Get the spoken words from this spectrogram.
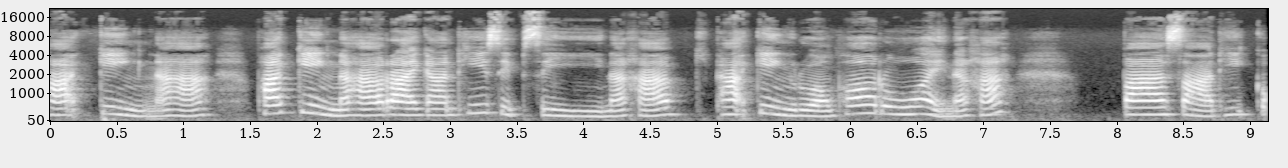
พระกิ่งนะคะ พระกิ่งนะคะ รายการที่ 14 นะคะ พระกิ่งหลวงพ่อรวยนะคะปาสาธิโก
